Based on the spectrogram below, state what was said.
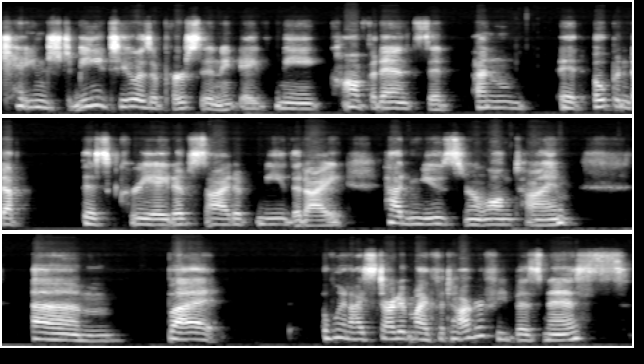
changed me too as a person. It gave me confidence. It and it opened up this creative side of me that I hadn't used in a long time. Um, but when I started my photography business,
